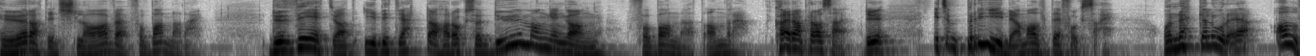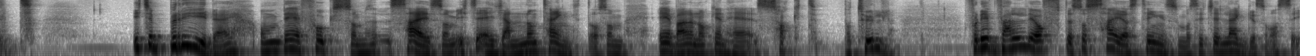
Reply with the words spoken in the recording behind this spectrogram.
høre at din slave forbanner deg. Du vet jo at i ditt hjerte har også du mange ganger forbannet andre. Hva er det han prøver å si? Du, ikke bry deg om alt det folk sier. Og nøkkelordet er alt. Ikke bry deg om det folk som sier som ikke er gjennomtenkt, og som er bare noen har sagt på tull. Fordi veldig ofte så sier oss ting som oss ikke legger som oss i.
